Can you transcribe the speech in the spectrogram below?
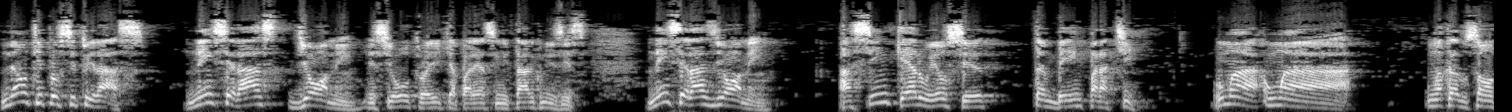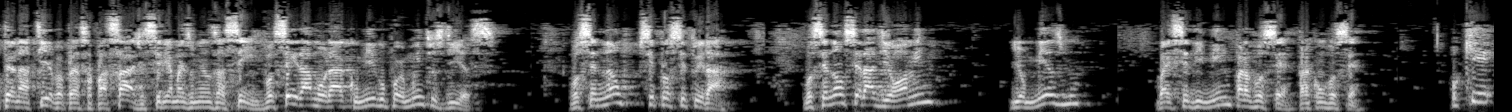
não te prostituirás, nem serás de homem. Esse outro aí que aparece em itálico não existe nem serás de homem. Assim quero eu ser também para ti. Uma, uma, uma tradução alternativa para essa passagem seria mais ou menos assim: Você irá morar comigo por muitos dias. Você não se prostituirá. Você não será de homem, e o mesmo vai ser de mim para você, para com você. O que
